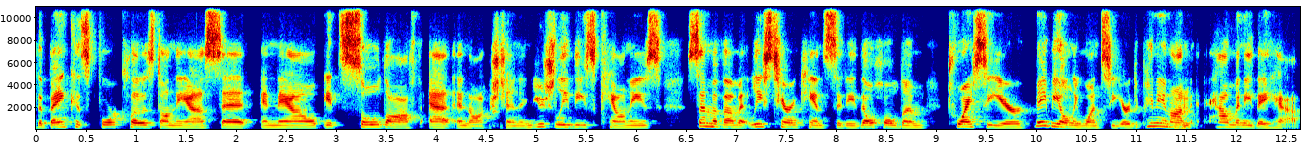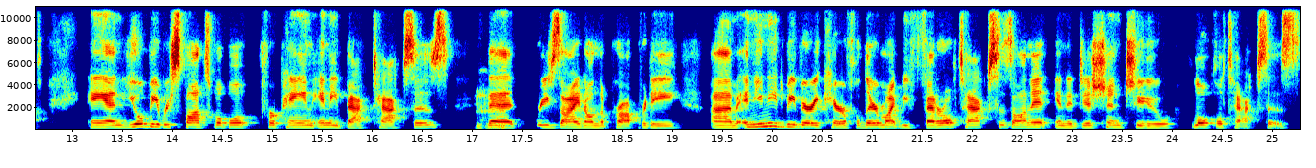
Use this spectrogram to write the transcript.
the bank has foreclosed on the asset and now it's sold off at an auction and usually these counties some of them at least here in kansas city they'll hold them twice a year maybe only once a year depending on mm-hmm. how many they have and you'll be responsible for paying any back taxes mm-hmm. that reside on the property um, and you need to be very careful there might be federal taxes on it in addition to local taxes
